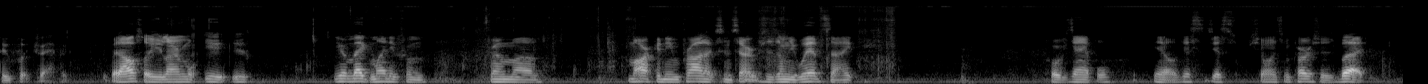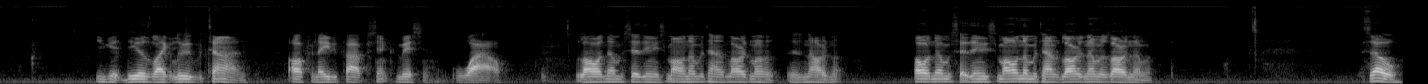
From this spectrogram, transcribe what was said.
through foot traffic. But also you learn more, you you you make money from from uh, marketing products and services on your website. For example, you know, just just showing some purses, but you get deals like Louis Vuitton offering 85% commission. Wow. Large number says any small number times large number is large number. Large number says any small number times large number is large number. So,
